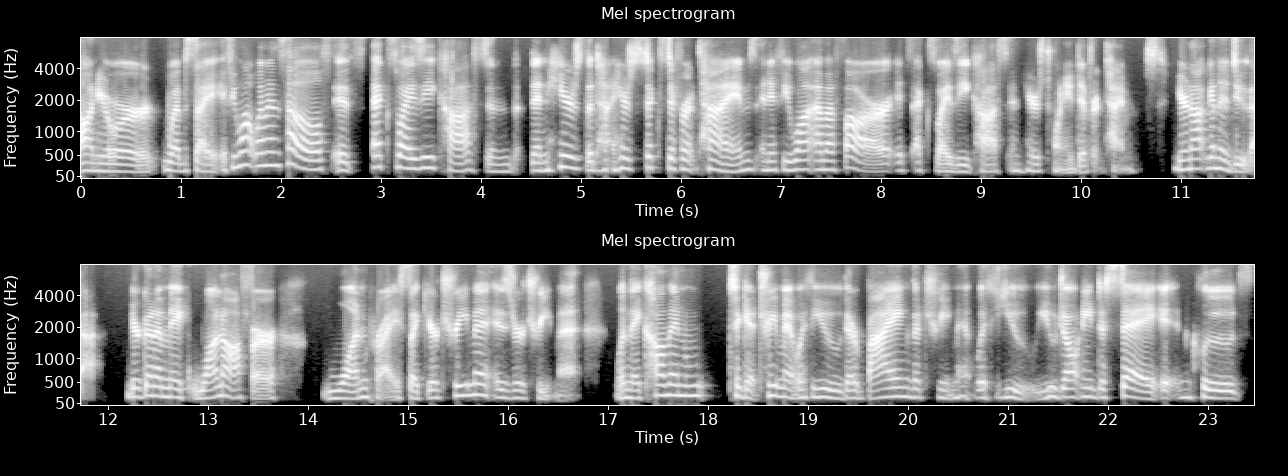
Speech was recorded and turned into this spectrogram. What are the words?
on your website, if you want women's health, it's XYZ cost. And then here's the time, here's six different times. And if you want MFR, it's XYZ cost. And here's 20 different times. You're not going to do that. You're going to make one offer, one price. Like your treatment is your treatment. When they come in to get treatment with you, they're buying the treatment with you. You don't need to say it includes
